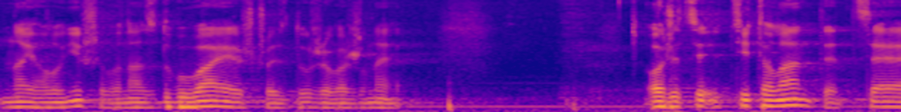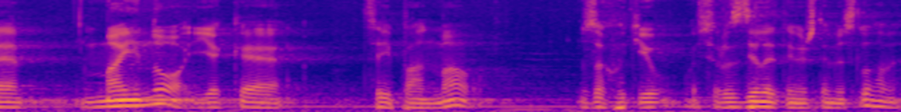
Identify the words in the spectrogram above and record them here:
найголовніше, вона здобуває щось дуже важне. Отже, ці, ці таланти це майно, яке цей пан мав, захотів ось розділити між тими слугами.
